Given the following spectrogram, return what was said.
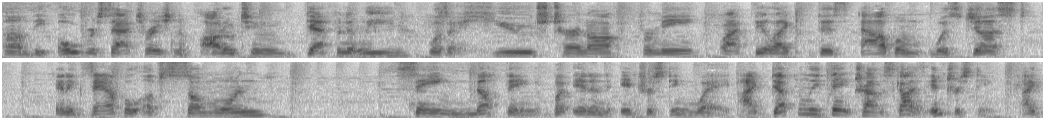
Um, the oversaturation of autotune definitely was a huge turnoff for me. I feel like this album was just an example of someone saying nothing but in an interesting way. I definitely think Travis Scott is interesting. I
